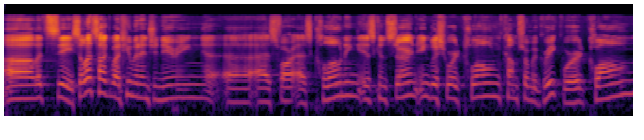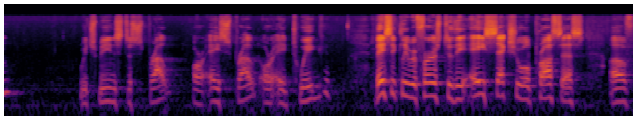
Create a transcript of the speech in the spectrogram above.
Uh, let's see, so let's talk about human engineering uh, as far as cloning is concerned. English word clone comes from a Greek word, clone, which means to sprout or a sprout or a twig, basically refers to the asexual process of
